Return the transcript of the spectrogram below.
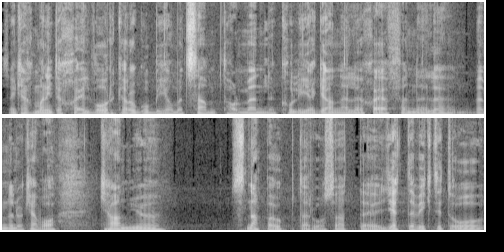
Sen kanske man inte själv orkar att gå och be om ett samtal men kollegan eller chefen eller vem det nu kan vara kan ju snappa upp det då. Så att det är jätteviktigt att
